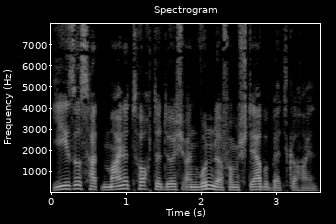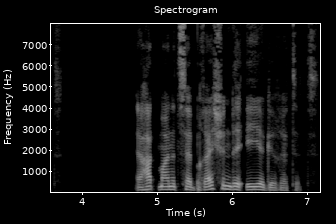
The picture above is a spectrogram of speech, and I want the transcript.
Jesus hat meine Tochter durch ein Wunder vom Sterbebett geheilt. Er hat meine zerbrechende Ehe gerettet.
